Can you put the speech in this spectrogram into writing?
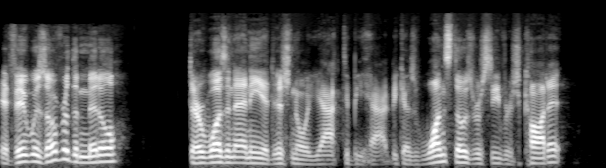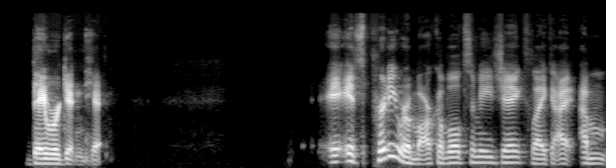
If it was over the middle, there wasn't any additional YAC to be had because once those receivers caught it, they were getting hit. It's pretty remarkable to me, Jake. Like I, I'm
